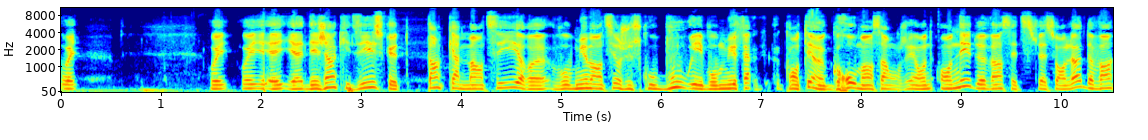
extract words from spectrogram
Oui. Oui, oui. Il y a des gens qui disent que tant qu'à mentir, euh, vaut mieux mentir jusqu'au bout et vaut mieux faire compter un gros mensonge. Et on, on est devant cette situation-là, devant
